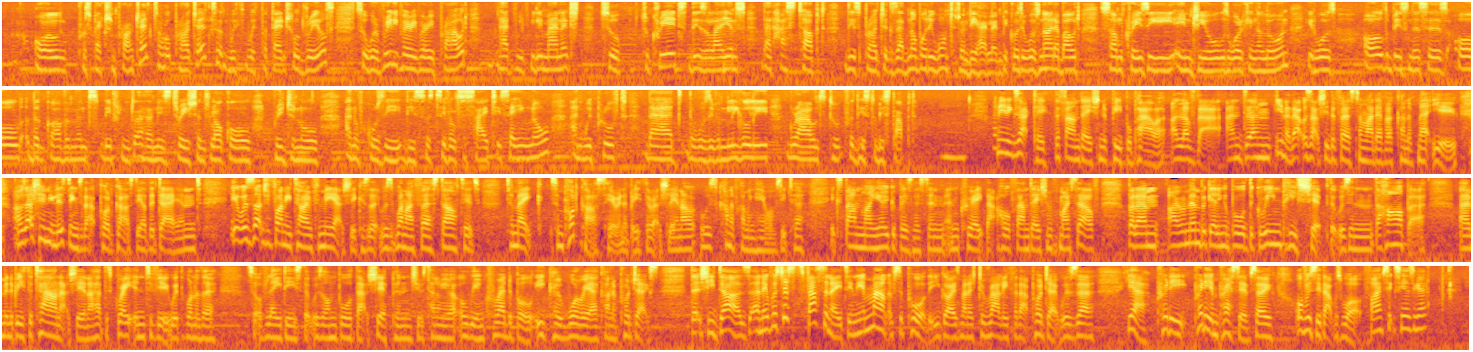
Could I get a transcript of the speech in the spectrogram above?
oil prospection projects, oil projects with, with potential drills. So we're really very, very proud that we really managed to, to create this alliance that has stopped these projects that nobody wanted on the island because it was not about some crazy NGOs working alone. It was all the businesses, all the governments, different administrations, local, regional, and of course the, the civil society saying no. And we proved that there was even legally grounds to, for this to be stopped. Mm. I mean, exactly. The foundation of people power. I love that. And, um, you know, that was actually the first time I'd ever kind of met you. I was actually only listening to that podcast the other day, and it was such a funny time for me, actually, because it was when I first started to make some podcasts here in Ibiza, actually. And I was kind of coming here, obviously, to expand my yoga business and, and create that whole foundation for myself. But um, I remember getting aboard the Greenpeace ship that was in the harbour um, in Ibiza town, actually. And I had this great interview with one of the sort of ladies that was on board that ship, and she was telling me all the incredible eco warrior kind of projects that she does. And it was just fascinating. The amount of support that you guys managed to rally for that project was, uh, yeah, pretty pretty impressive. So obviously that was what five six years ago.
